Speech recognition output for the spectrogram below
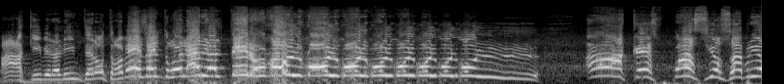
Aquí viene el Inter otra vez dentro del área el tiro. Gol, gol, gol, gol, gol, gol, gol, gol. ¡Ah, qué espacio se abrió!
